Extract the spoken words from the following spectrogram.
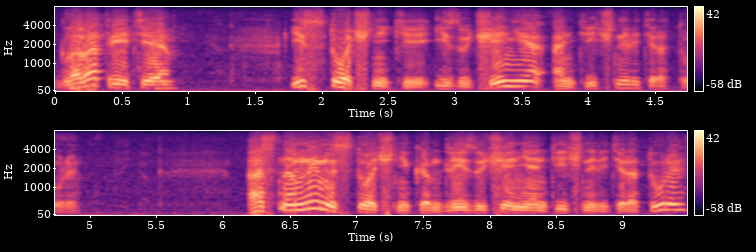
Глава 3. Источники изучения античной литературы. Основным источником для изучения античной литературы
